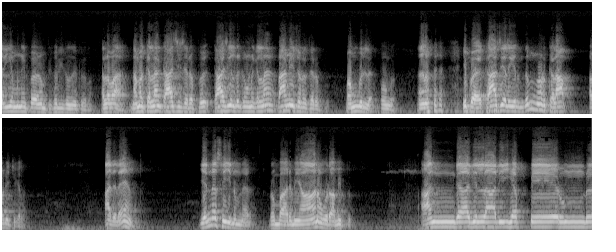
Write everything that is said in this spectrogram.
அதிகம்னு இப்போ நம்ம சொல்லிட்டு வந்துட்டு இருக்கோம். அல்லவா? நமக்கெல்லாம் காசி சிறப்பு. காசியில் இருக்கவனுக்கெல்லாம் ராமேஸ்வரம் சிறப்பு. வம்பு இல்லை. போங்க. இப்போ காசியில் இருந்தும் நோக்கலாம் அப்படி வச்சுக்கலாம். அதில் என்ன செய்யணும்னா ரொம்ப அருமையான ஒரு அமைப்பு. அங்கதில் அதிக பேருண்டு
